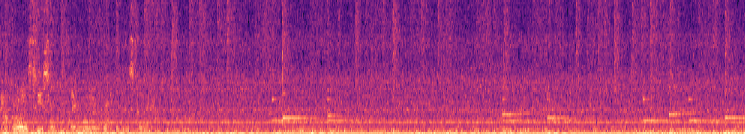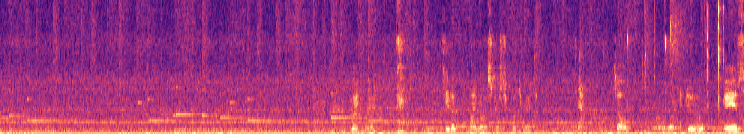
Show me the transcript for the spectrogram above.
Now I want to see something when I grapple this guy. Is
